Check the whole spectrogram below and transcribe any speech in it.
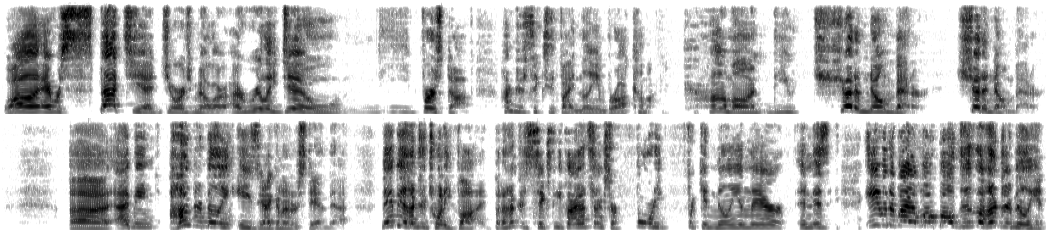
while I respect you, George Miller, I really do. First off, 165 million, bro. Come on, come on, you should have known better. Should have known better. Uh, I mean, 100 million easy, I can understand that. Maybe 125, but 165, that's an extra 40 freaking million there. And this, even if I lowballed to the 100 million,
